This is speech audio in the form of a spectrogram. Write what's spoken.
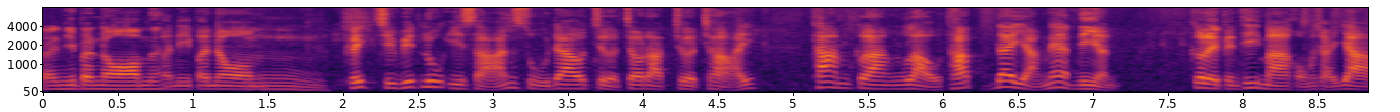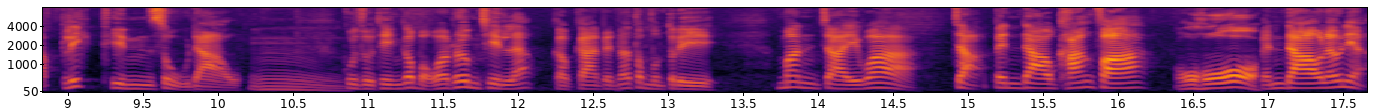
ประนีประนอมนะปณีประนอม อืม พลิกชีวิตลูกอีสานสู่ดาวเจิดจรัสเฉิดฉาย ท่ามกลางเหล่าทัพได้อย่างแนบเนียน ก็เลยเป็นที่มาของฉายาพลิกทินสู่ดาวอืมคุณสุทินก็บอกว่าเริ่มชินแล้วกับการเป็นรัฐมนตรี มั่นใจว่าจะเป็นดาวค้างฟ้า โอ้โห เป็นดาวแล้วเนี่ย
